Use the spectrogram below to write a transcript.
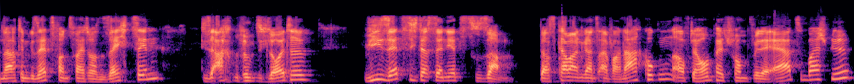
nach dem Gesetz von 2016, diese 58 Leute, wie setzt sich das denn jetzt zusammen? Das kann man ganz einfach nachgucken auf der Homepage vom WDR zum Beispiel.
